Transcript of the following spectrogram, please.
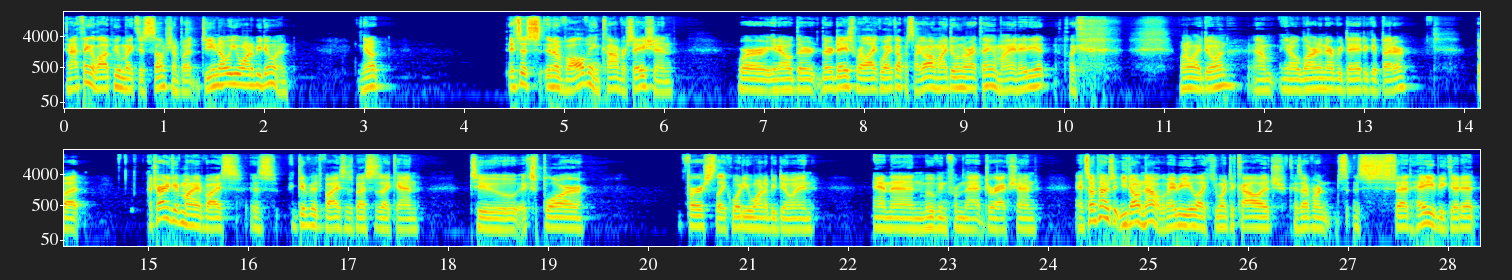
and i think a lot of people make this assumption but do you know what you want to be doing? You know it's just an evolving conversation where you know there, there are days where I like wake up it's like oh am i doing the right thing? Am i an idiot? Like what am I doing? I'm, you know, learning every day to get better. But I try to give my advice is give advice as best as I can to explore first, like what do you want to be doing, and then moving from that direction. And sometimes you don't know. Maybe like you went to college because everyone said, "Hey, you'd be good at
